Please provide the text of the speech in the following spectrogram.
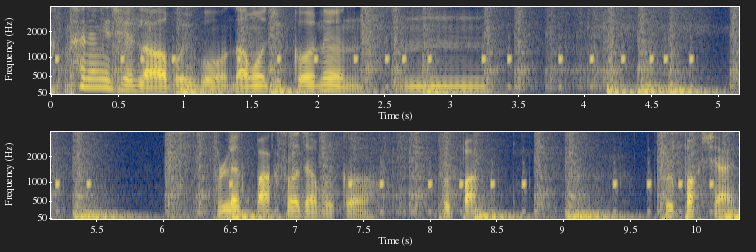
흑탄양이 제일 나아 보이고 나머지 거는 음, 블랙 박서 잡을 거. 불박. 불박샷.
